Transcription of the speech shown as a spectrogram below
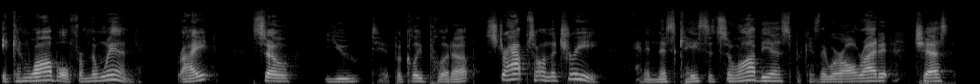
it can wobble from the wind, right? So you typically put up straps on the tree. And in this case, it's so obvious because they were all right at chest,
